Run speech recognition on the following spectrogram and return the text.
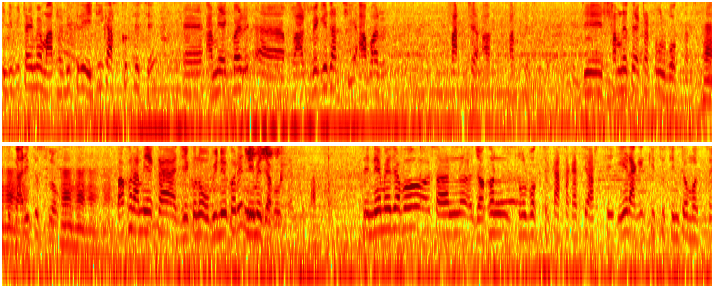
ইন্টারভিউ টাইমে মাথার ভিতরে এটি কাজ করতেছে। আমি একবার ফ্লাশ ব্যাগে যাচ্ছি আবার ফার্স্টে আসতেছি। যে সামনে তো একটা টোল বক্স আছে হ্যাঁ হ্যাঁ গাড়ি তো স্লো তখন আমি একটা যে কোনো অভিনয় করে নেমে যাব আচ্ছা। তো নেমে যাব তখন যখন টোল বক্সের কাছাকাছি আসছে এর আগে কিছু সিমটম হচ্ছে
